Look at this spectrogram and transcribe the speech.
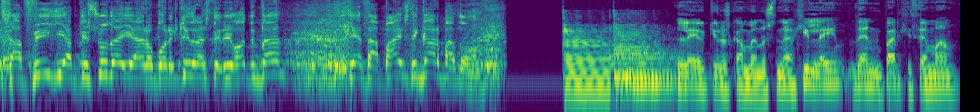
Θα φύγει από τη Σούδα η αεροπορική δραστηριότητα και θα πάει στην Κάρπαθο. Λέει ο κύριος Καμένος. Στην αρχή λέει δεν υπάρχει θέμα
